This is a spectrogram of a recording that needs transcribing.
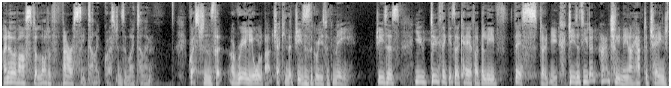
I know I've asked a lot of Pharisee type questions in my time. Questions that are really all about checking that Jesus agrees with me. Jesus, you do think it's okay if I believe this, don't you? Jesus, you don't actually mean I have to change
